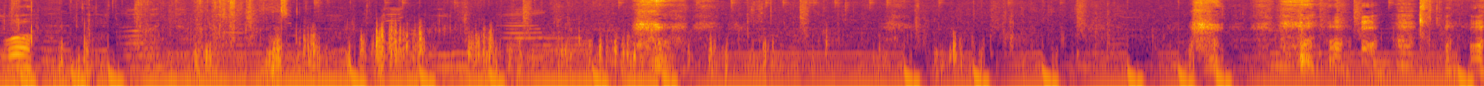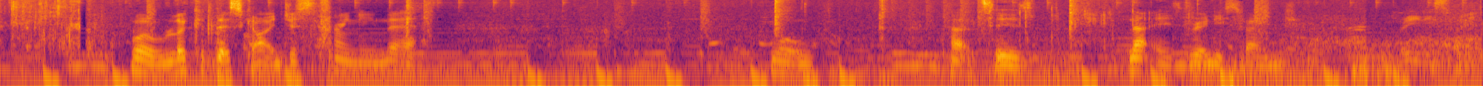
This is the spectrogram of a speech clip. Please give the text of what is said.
Whoa. Whoa, look at this guy just hanging there. Whoa. That is that is really strange. Really strange.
